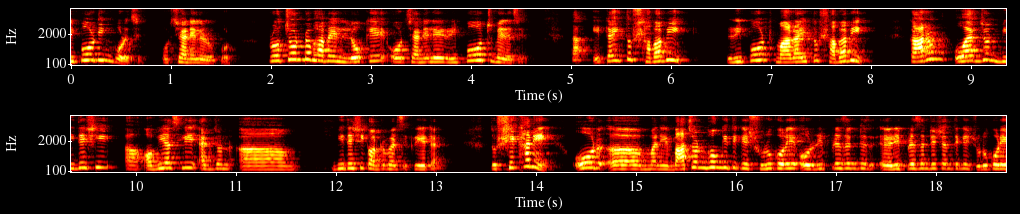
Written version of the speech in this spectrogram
রিপোর্টিং করেছে ওর চ্যানেলের উপর। প্রচণ্ডভাবে লোকে ওর চ্যানেলের রিপোর্ট মেরেছে। তা এটাই তো স্বাভাবিক। রিপোর্ট মারাই তো স্বাভাবিক। কারণ ও একজন বিদেশি অবভিয়াসলি একজন বিদেশি কন্ট্রোভার্সি ক্রিয়েটার তো সেখানে ওর মানে বাচনভঙ্গি থেকে শুরু করে, ওর রিপ্রেজেন্ট রিপ্রেজেন্টেশন থেকে শুরু করে,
